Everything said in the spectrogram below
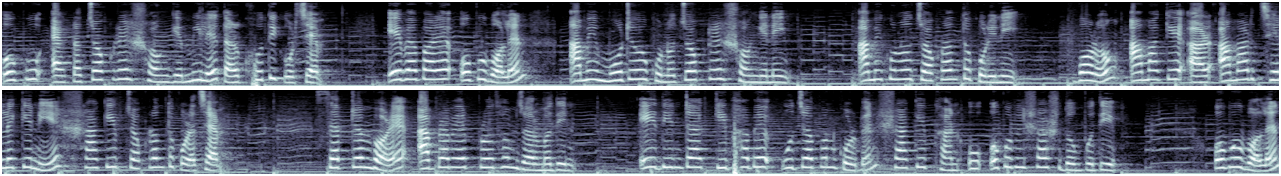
অপু একটা চক্রের সঙ্গে মিলে তার ক্ষতি করছে। এ ব্যাপারে অপু বলেন, আমি মোটেও কোনো চক্রের সঙ্গে নেই। আমি কোনো চক্রান্ত করিনি। বরং আমাকে আর আমার ছেলেকে নিয়ে সাকিব চক্রান্ত করেছে। সেপ্টেম্বরে আব্রামের প্রথম জন্মদিন। এই দিনটা কীভাবে উদযাপন করবেন সাকিব খান ও অপবিশ্বাস দম্পতি? অপু বলেন,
